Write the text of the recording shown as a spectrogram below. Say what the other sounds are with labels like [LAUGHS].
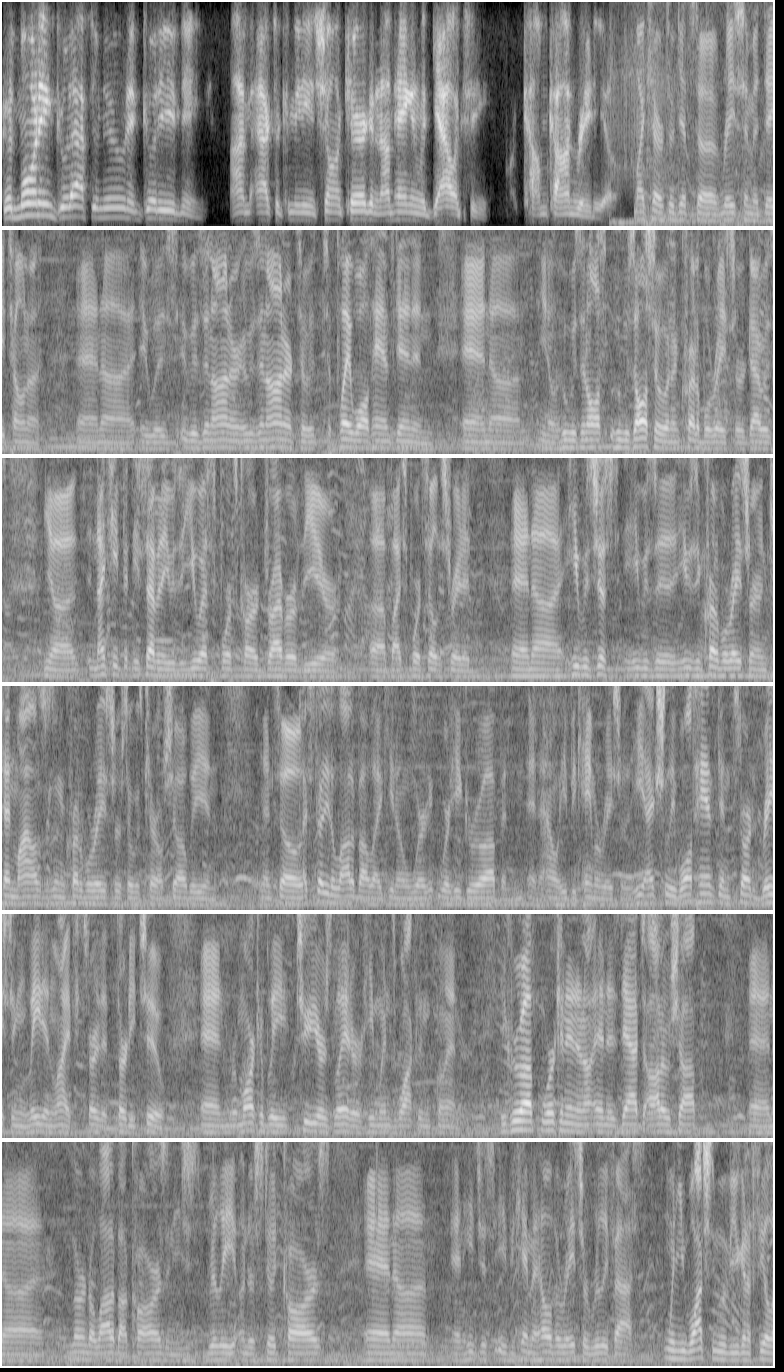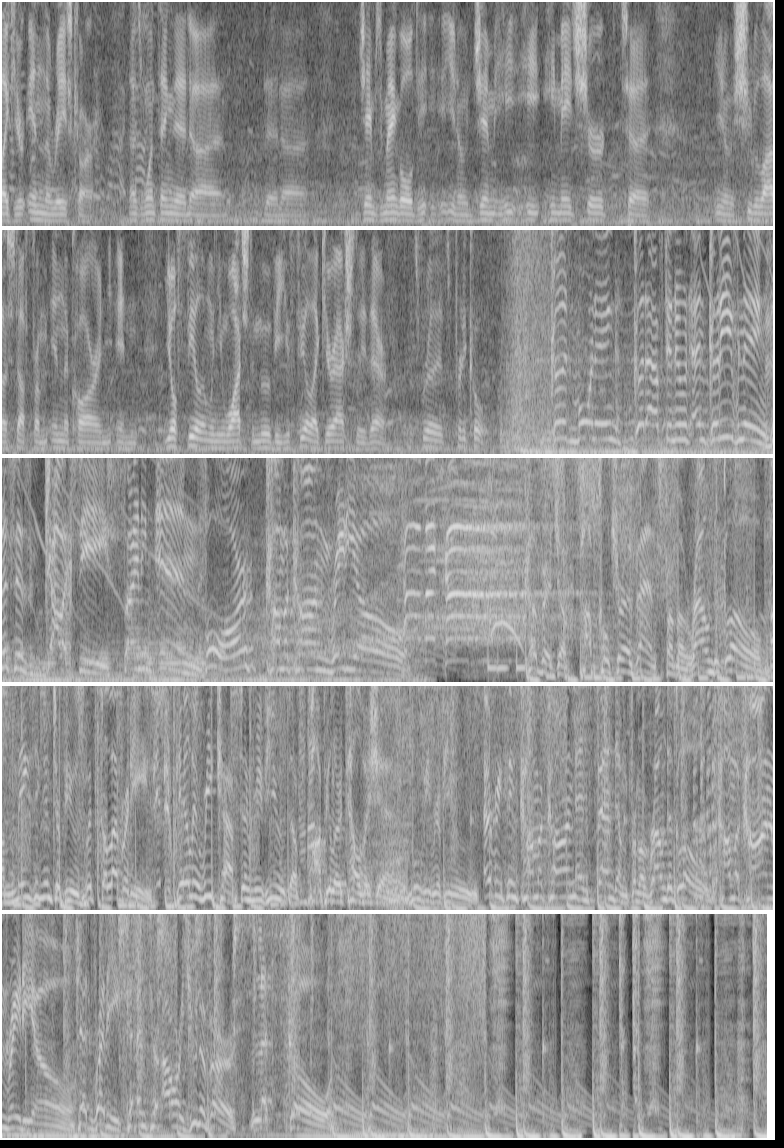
Good morning, good afternoon, and good evening. I'm actor comedian Sean Carrigan, and I'm hanging with Galaxy on Comic Con Radio. My character gets to race him at Daytona, and uh, it was it was an honor. It was an honor to, to play Walt Hansgen, and and uh, you know who was an also who was also an incredible racer. Guy was, you know, in 1957 he was a U.S. Sports Car Driver of the Year uh, by Sports Illustrated and uh, he was just he was a he was an incredible racer and Ken Miles was an incredible racer so was Carroll Shelby and and so I studied a lot about like you know where where he grew up and, and how he became a racer. He actually Walt Hansgen started racing late in life. He started at 32, and remarkably, two years later he wins Watkins Glen. He grew up working in, an, in his dad's auto shop, and uh, learned a lot about cars, and he just really understood cars, and. Uh, and he just he became a hell of a racer really fast. When you watch the movie, you're going to feel like you're in the race car. That's one thing that uh, that uh, James Mangold, he, you know, Jim, he, he he made sure to you know shoot a lot of stuff from in the car, and, and you'll feel it when you watch the movie. You feel like you're actually there. It's really it's pretty cool. Good morning, good afternoon, and good evening. This is Galaxy signing in for Comic Con Radio coverage of pop culture events from around the globe, amazing interviews with celebrities, daily recaps and reviews of popular television, movie reviews, everything Comic Con and fandom from around the globe. Comic Con Radio. Get ready to enter our universe. Let's go.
